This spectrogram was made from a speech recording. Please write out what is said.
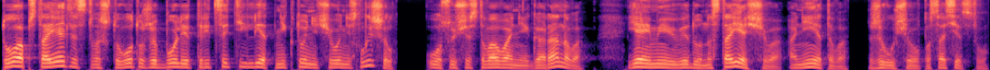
То обстоятельство, что вот уже более 30 лет никто ничего не слышал о существовании Гаранова, я имею в виду настоящего, а не этого, живущего по соседству,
